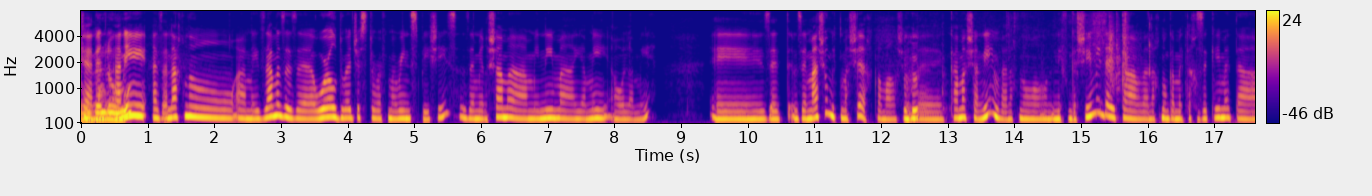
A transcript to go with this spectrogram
כן, בינלאומי. אני, אז אנחנו, המיזם הזה זה ה-World Register of Marine Species, זה מרשם המינים הימי העולמי. אה, זה, זה משהו מתמשך, כלומר, של. אה, כמה שנים, ואנחנו נפגשים מדי פעם, ואנחנו גם מתחזקים את, ה,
